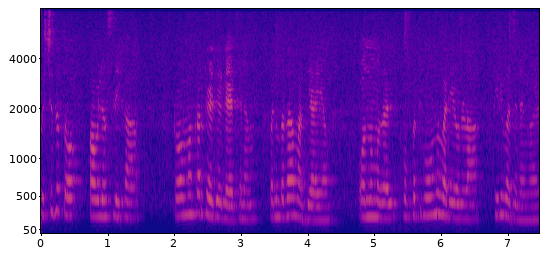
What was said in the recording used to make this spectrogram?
വിശുദ്ധ പൗലോസ്ലിഹ റോമക്കാർക്ക് എഴുതിയ ലേഖനം ഒൻപതാം അധ്യായം ഒന്ന് മുതൽ മുപ്പത്തിമൂന്ന് വരെയുള്ള തിരുവചനങ്ങൾ.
